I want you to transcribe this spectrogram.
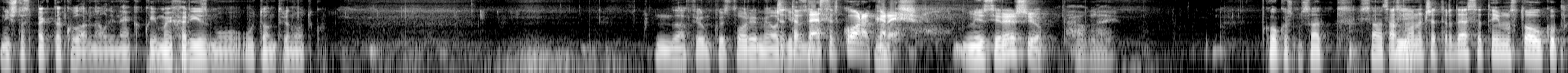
ništa spektakularno, ali nekako ima je harizmu u tom trenutku. Da, film koji je stvorio Mel Gibson. 40 koraka da. rešeno. Nisi rešio? Pa, gledaj. Koliko smo sad? Sad, sad smo i... na 40, a ima 100 ukupno.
